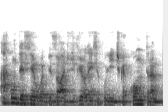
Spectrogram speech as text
Aconteceu o episódio de violência política contra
